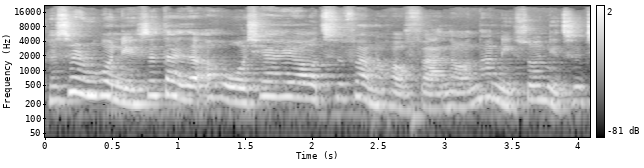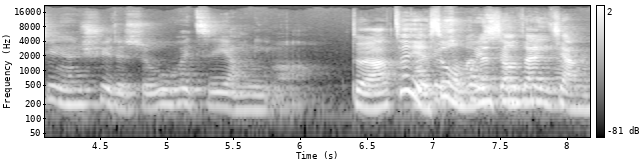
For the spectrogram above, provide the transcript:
可是如果你是带着，哦，我现在又要吃饭了，好烦哦。那你说你吃进人去的食物会滋养你吗？对啊，这也是我们那时候在讲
